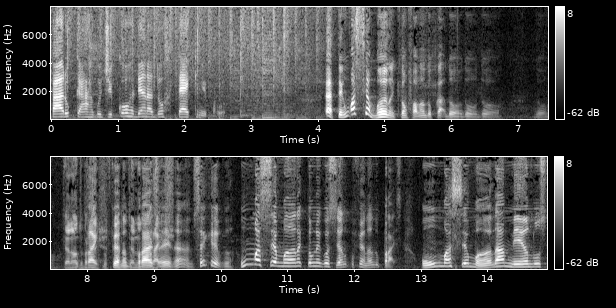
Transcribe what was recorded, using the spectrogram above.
para o cargo de coordenador técnico. É, tem uma semana que estão falando do, do, do, do Fernando Praz. Do Fernando, Fernando Praz, Praz, aí, né? Não sei que. Uma semana que estão negociando com o Fernando Praz. Uma semana a menos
